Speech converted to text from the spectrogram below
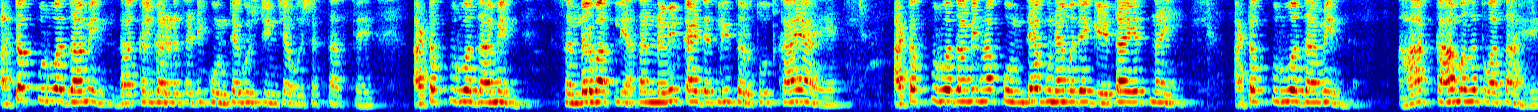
अटकपूर्व जामीन दाखल करण्यासाठी कोणत्या गोष्टींची आवश्यकता असते? अटकपूर्व जामीन संदर्भातली आता नवीन कायद्यातली तरतूद काय आहे? अटकपूर्व जामीन हा कोणत्या गुन्ह्यामध्ये घेता येत नाही? अटकपूर्व जामीन हा का महत्त्वाचा आहे?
